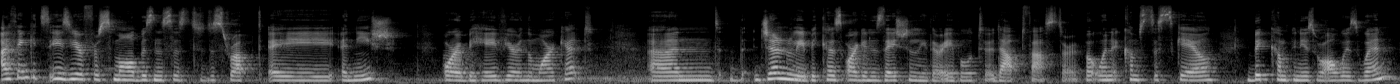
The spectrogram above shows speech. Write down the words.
I think it's easier for small businesses to disrupt a, a niche or a behavior in the market and generally because organizationally they're able to adapt faster. But when it comes to scale big companies will always win.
